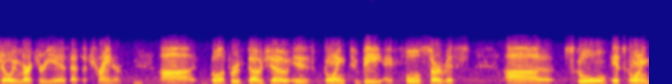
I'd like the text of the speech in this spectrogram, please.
Joey Mercury is as a trainer. Uh, Bulletproof Dojo is going to be a full service uh, school. It's going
